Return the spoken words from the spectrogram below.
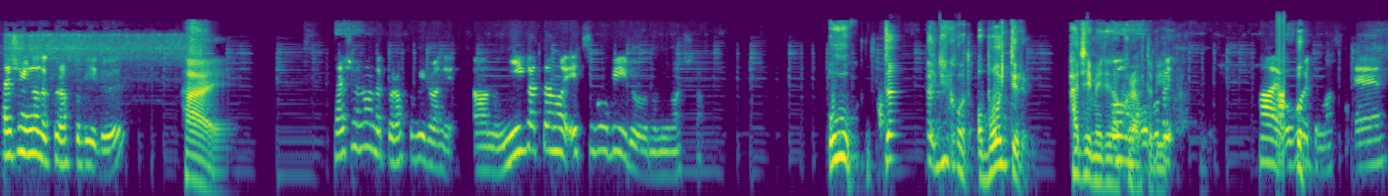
最初に飲んだクラフトビール？はい。最初に飲んだクラフトビールはね、あの新潟の越後ビールを飲みました。おだリコ覚えてる？初めてのクラフトビール。はい、覚えてますね。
